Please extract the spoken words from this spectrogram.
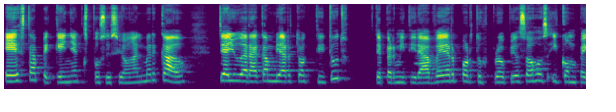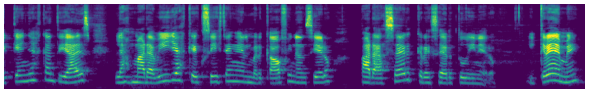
Esta pequeña exposición al mercado te ayudará a cambiar tu actitud te permitirá ver por tus propios ojos y con pequeñas cantidades las maravillas que existen en el mercado financiero para hacer crecer tu dinero. Y créeme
